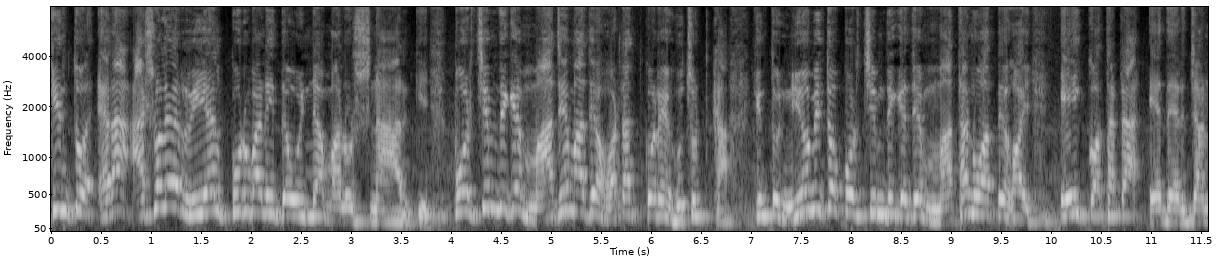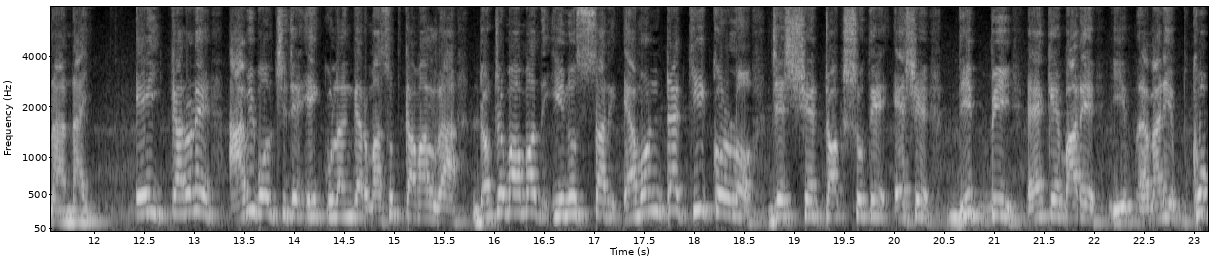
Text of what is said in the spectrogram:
কিন্তু এরা আসলে রিয়েল কোরবানি দেওই না মানুষ না আর কি। পশ্চিম দিকে মাঝে মাঝে হঠাৎ করে হুচুট খা, কিন্তু নিয়মিত পশ্চিম দিকে যে মাথা নোয়াতে হয়, এই কথাটা এদের জানা নাই। এই কারণে আমি বলছি যে এই কুলাঙ্গার মাসুদ কামালরা ডক্টর মোহাম্মদ ইনুস স্যার এমনটা কি করল যে সে টকশোতে এসে দিব্যি একেবারে মানে খুব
